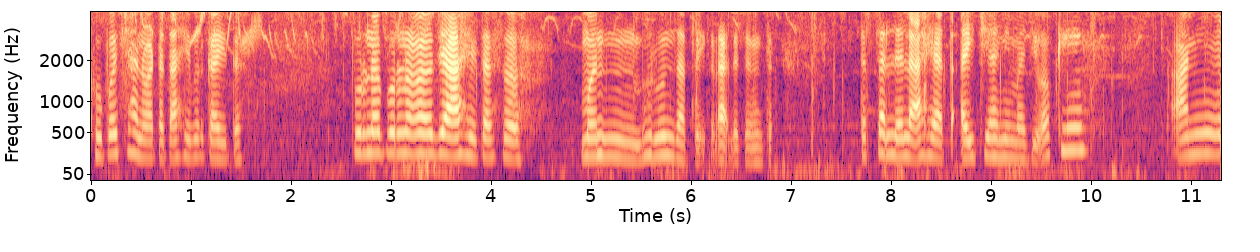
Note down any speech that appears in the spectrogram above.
खूपच छान वाटत आहे बरं का इथं. पूर्ण पूर्ण जे आहे तसं मन भरून जातं इकडं आल्याच्यानंतर. तर चाललेलं आहे आता आईची आणि माझी वॉकिंग आणि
